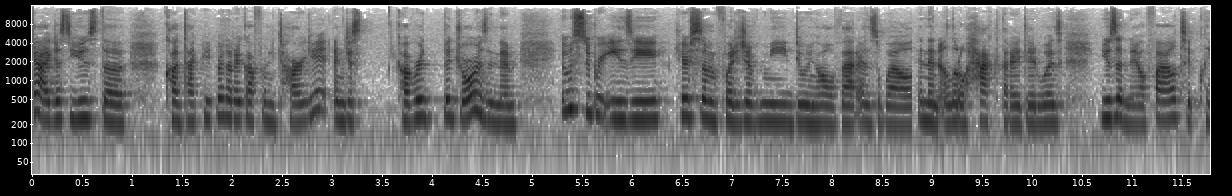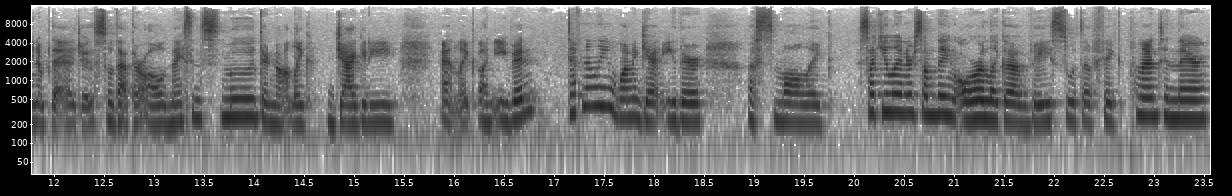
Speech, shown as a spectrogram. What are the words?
Yeah, I just used the contact paper that I got from Target and just covered the drawers in them. It was super easy. Here's some footage of me doing all of that as well. And then a little hack that I did was use a nail file to clean up the edges so that they're all nice and smooth. They're not like jaggedy and like uneven definitely want to get either a small like succulent or something or like a vase with a fake plant in there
